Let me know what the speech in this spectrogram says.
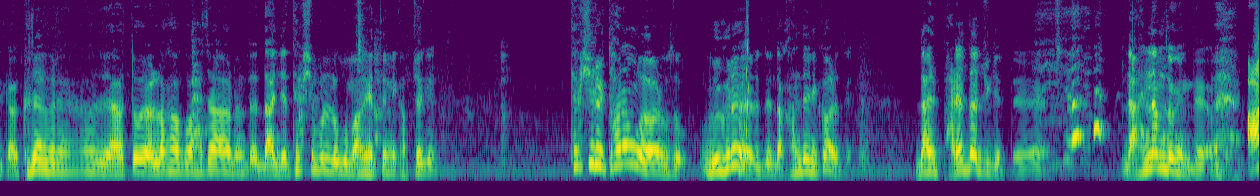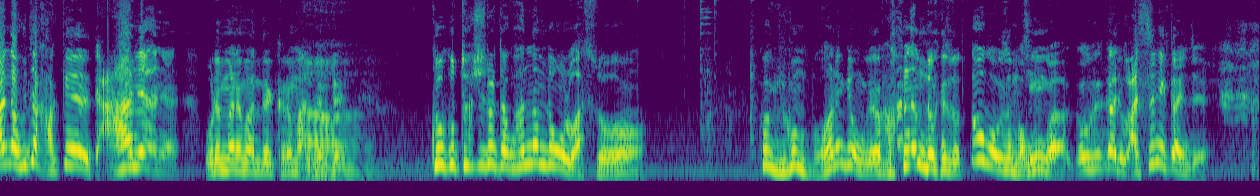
그러니까 그래 그래. 야 또 연락하고 하자. 그러는데 나 이제 택시 부르고 막 했더니 갑자기 택시를 타는 거야. 그래서 왜 그래? 그랬더니 나 간다니까 그랬더니 날 바래다 주겠대. 나 한남동인데. 아, 나 혼자 갈게. 그랬더니 아니야, 아니야. 오랜만에 봤는데 그러면 안 된대. 그, 그 택시를 타고 한남동을 왔어. 그럼 이건 뭐 하는 경우야? 그 한남동에서 또 거기서 먹는 거야. 거기까지 왔으니까 이제.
